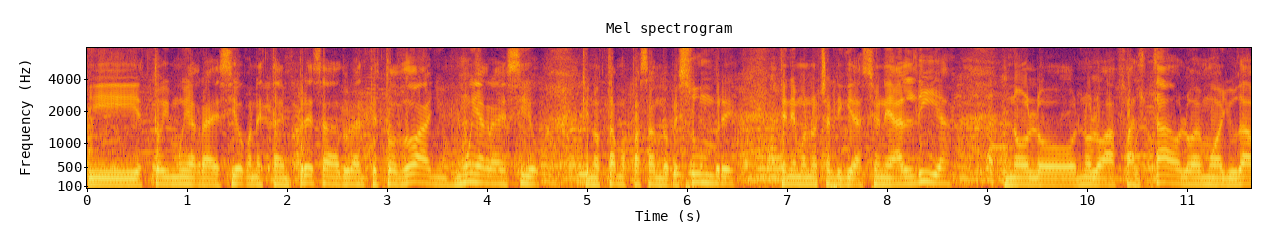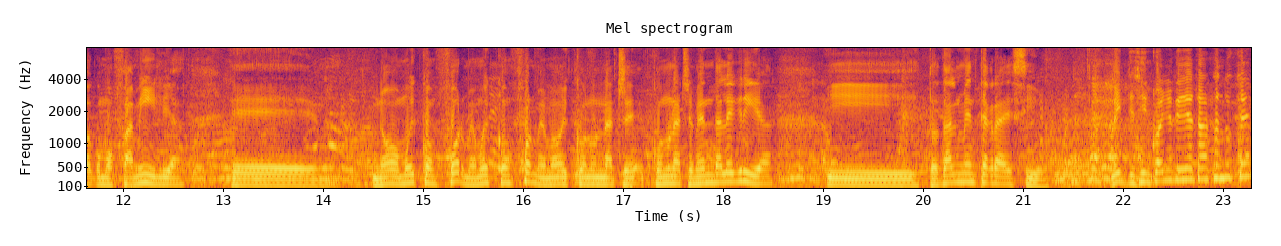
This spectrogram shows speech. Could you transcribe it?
y estoy muy agradecido con esta empresa durante estos dos años, muy agradecido que nos estamos pasando pesumbre, tenemos nuestras liquidaciones al día, no lo, no lo ha faltado, lo hemos ayudado como familia. Eh, no, muy conforme, muy conforme, me voy con una, con una tremenda alegría y totalmente agradecido. ¿25 años que lleva trabajando usted?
